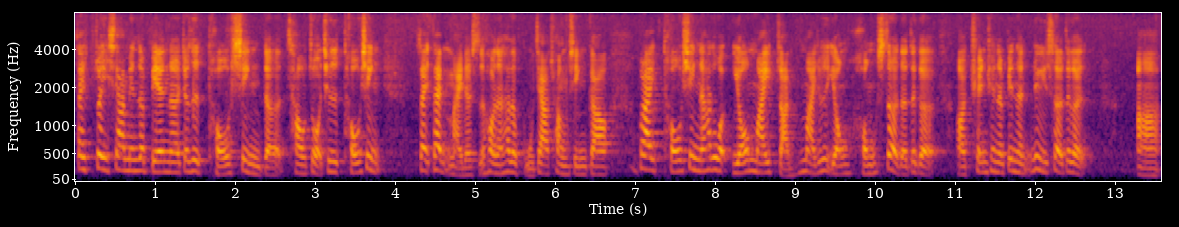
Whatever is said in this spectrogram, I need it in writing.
在最下面这边呢，就是投信的操作，其实投信在在买的时候呢，它的股价创新高。后来投信呢，它如果由买转卖，就是由红色的这个啊圈圈呢变成绿色这个啊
